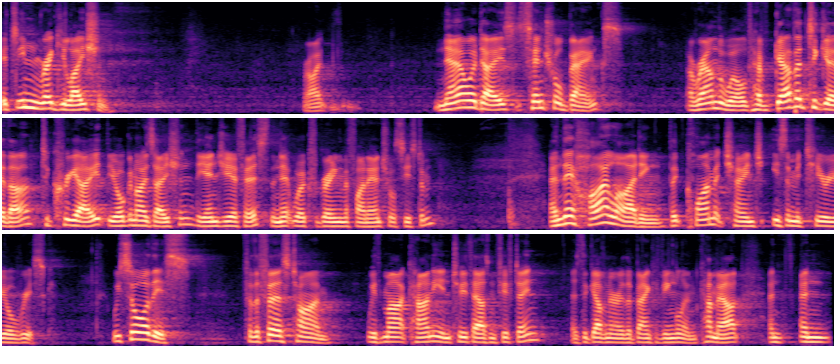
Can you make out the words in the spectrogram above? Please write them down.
It's in regulation, right? Nowadays, central banks around the world have gathered together to create the organisation, the NGFS, the Network for Greening the Financial System, and they're highlighting that climate change is a material risk. We saw this for the first time with Mark Carney in 2015 as the Governor of the Bank of England come out and, and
